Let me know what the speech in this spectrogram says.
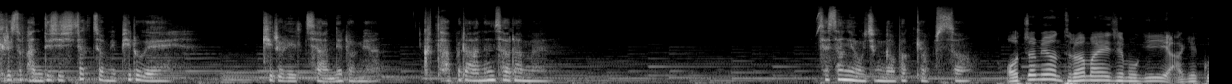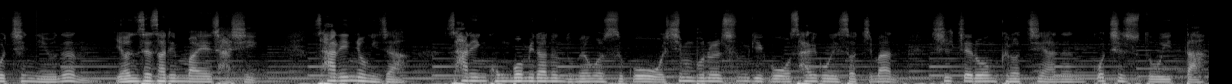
그래서 반드시 시작점이 필요해. 길을 잃지 않으려면 그 답을 아는 사람은 세상에 오직 너밖에 없어. 어쩌면 드라마의 제목이 악에 꽂힌 이유는 연쇄살인마의 자식, 살인용이자 살인 공범이라는 누명을 쓰고 신분을 숨기고 살고 있었지만 실제로는 그렇지 않은 꽃일 수도 있다.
